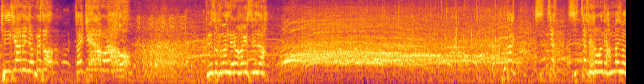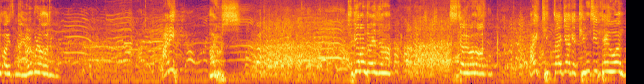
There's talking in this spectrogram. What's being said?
길게 하면 옆에서 짧게 해라 뭐라 하고. 그래서 그만 내려가겠습니다. 딱 진짜 진짜 죄송한데 한마디만 더 하겠습니다. 열불나가지고. 아니 아유 씨두 개만 더 해도 되나? 진짜 열받아가지고 아이 기, 짧게 할게 김진태 의원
